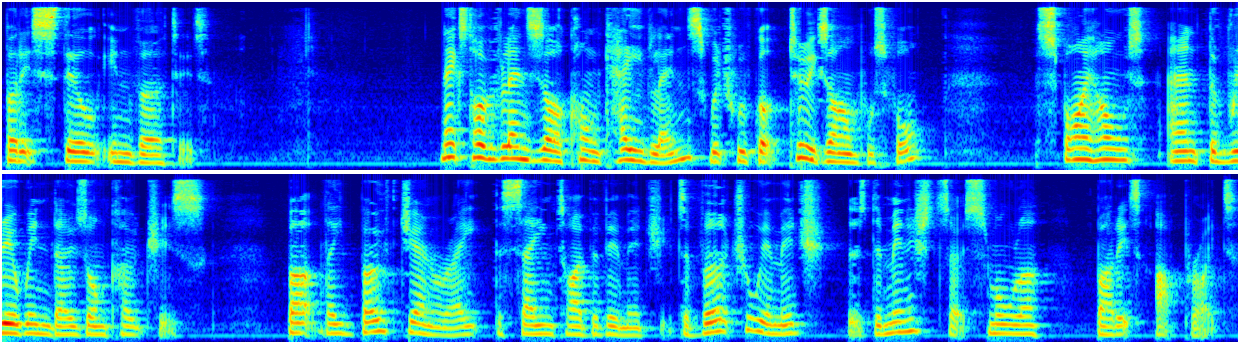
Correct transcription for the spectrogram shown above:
but it's still inverted. Next type of lens is our concave lens, which we've got two examples for, spy holes and the rear windows on coaches. But they both generate the same type of image. It's a virtual image that's diminished, so it's smaller, but it's upright.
